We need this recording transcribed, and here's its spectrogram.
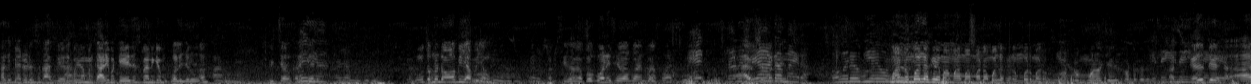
ખાલી બે દિવસ રાખ દે પછી અમે ગાડી પર ટેરેસ બેન કે મૂકવા લઈ જવું વિચાર કરી. હું તમને દવા બી આપી જાઉં. સેવા ભગવાનની સેવા કરે બસ. મારો નંબર લખે મા મા મા નંબર લખે નંબર મારો. રૂમ મળે કે કોન્ટેક્ટ કરી? એટલે તે આ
